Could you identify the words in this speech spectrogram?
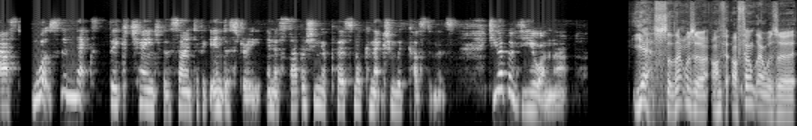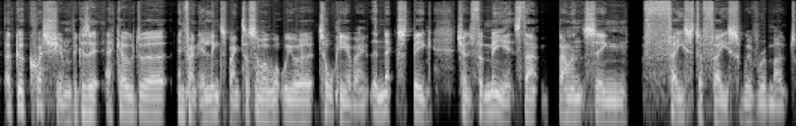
asked, What's the next big change for the scientific industry in establishing a personal connection with customers? Do you have a view on that? Yes, so that was a. I, felt that was a, a good question because it echoed. Uh, in fact, it links back to some of what we were talking about. The next big change for me, it's that balancing face to face with remote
